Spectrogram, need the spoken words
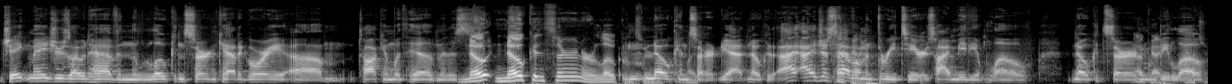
Jake Majors, I would have in the low concern category. Um, talking with him and his no no concern or low concern. No concern. Like, yeah, no. I, I just have okay. him in three tiers: high, medium, low. No concern okay, would be low.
